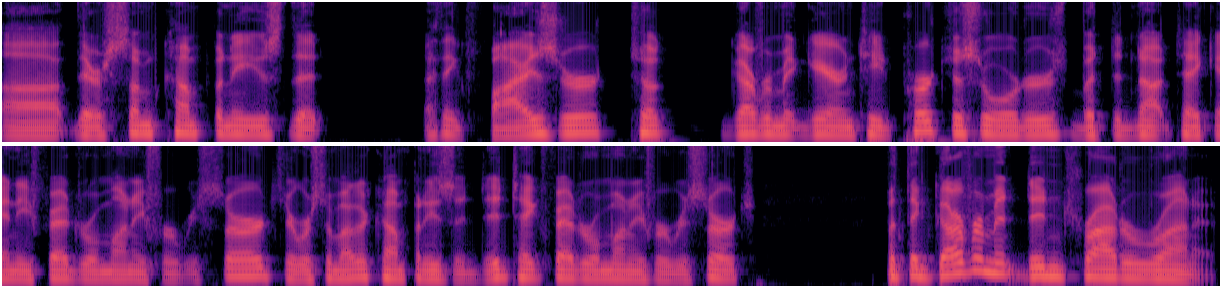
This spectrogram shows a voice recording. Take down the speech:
Uh, there's some companies that I think Pfizer took government guaranteed purchase orders, but did not take any federal money for research. There were some other companies that did take federal money for research, but the government didn't try to run it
